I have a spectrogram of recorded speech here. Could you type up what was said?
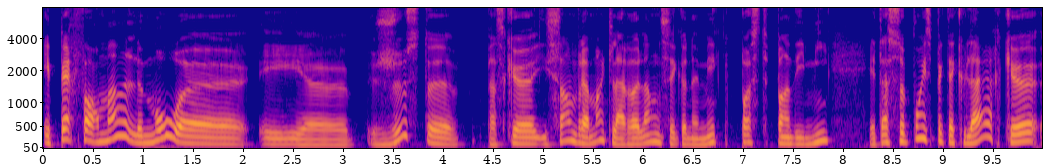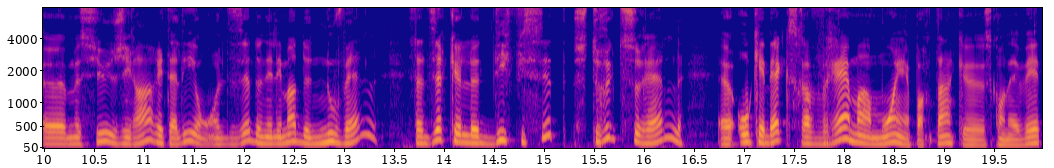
Et performant, le mot euh, est euh, juste parce qu'il semble vraiment que la relance économique post-pandémie est à ce point spectaculaire que euh, M. Girard est allé, on, on le disait, d'un élément de nouvelle, c'est-à-dire que le déficit structurel euh, au Québec sera vraiment moins important que ce qu'on avait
